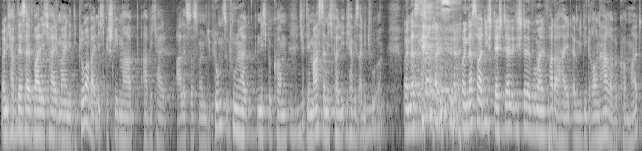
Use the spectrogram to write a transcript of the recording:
Und ich habe deshalb, weil ich halt meine Diplomarbeit nicht geschrieben habe, habe ich halt alles, was mit dem Diplom zu tun hat, nicht bekommen. Ich habe den Master nicht verliebt, ich habe das Abitur. Und das, und das war die, der Stelle, die Stelle, wo mein Vater halt irgendwie die grauen Haare bekommen hat.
